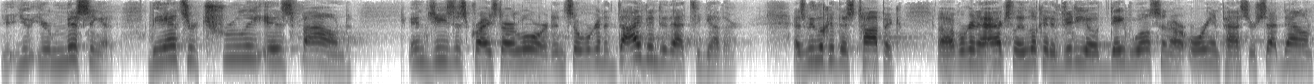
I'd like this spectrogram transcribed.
you, you, you're missing it. The answer truly is found in Jesus Christ our Lord. And so we're going to dive into that together. As we look at this topic, uh, we're going to actually look at a video of Dave Wilson, our Orion pastor, sat down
